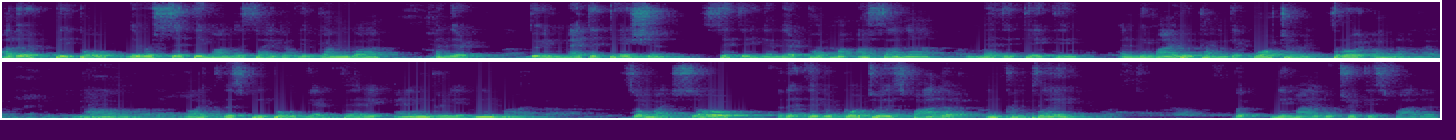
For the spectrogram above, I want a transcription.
Other people, they were sitting on the side of the Ganga and they're doing meditation, sitting in their Padma Asana, meditating, and Nimai would come and get water and throw it on them. Ah, like this, people would get very angry at Nimai. So much so that they would go to his father and complain. But Nimai would trick his father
